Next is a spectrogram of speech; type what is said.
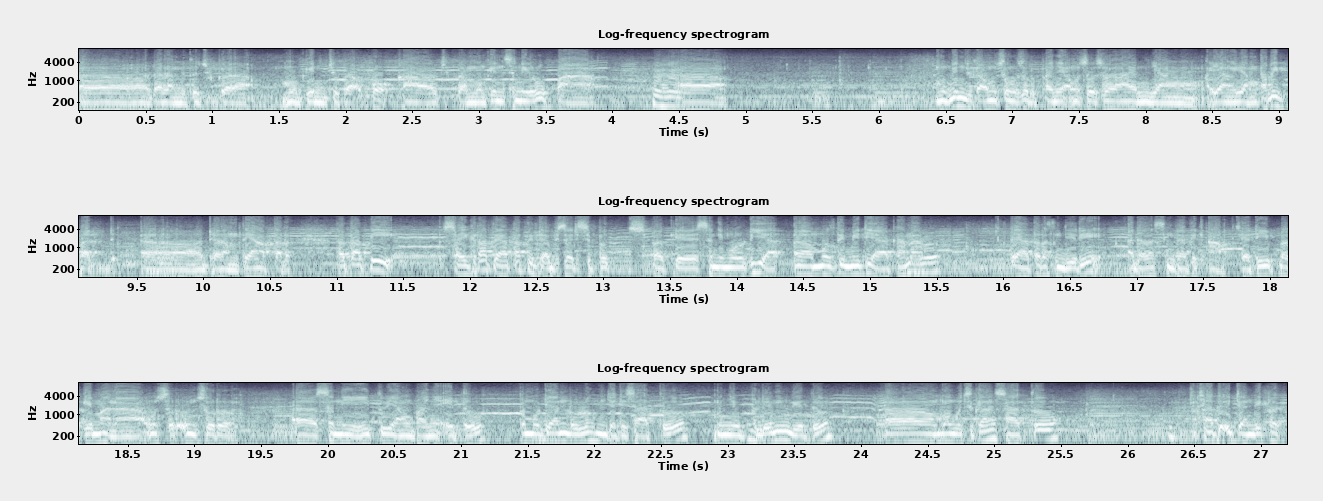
eh, dalam itu juga mungkin juga vokal juga mungkin seni rupa Eh, mungkin juga unsur-unsur banyak unsur-unsur lain yang yang yang terlibat eh, dalam teater. Tetapi saya kira teater tidak bisa disebut sebagai seni multimedia, eh, multimedia karena teater sendiri adalah synthetic art. Jadi bagaimana unsur-unsur eh, seni itu yang banyak itu kemudian luluh menjadi satu, menyublim gitu, eh, mewujudkan satu satu identif-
